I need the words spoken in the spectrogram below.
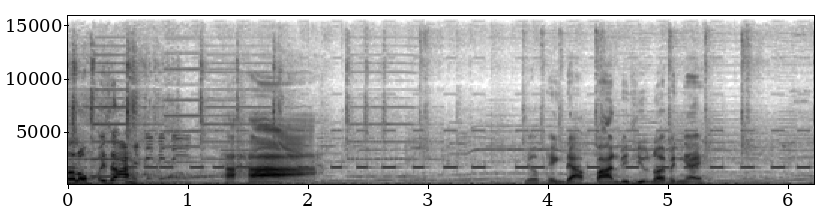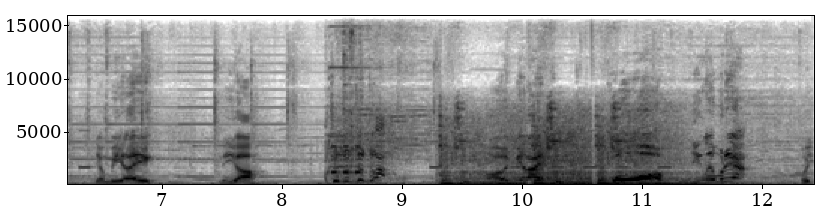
สลบไปซะฮ่าฮ่าเจอเพลงดาบปานวิทยุหน่อยเป็นไง ยังมีอะไรอีก นี่เหรอชัวชัวชัวอ๋อไม่มีอะไรโอ้ยิงอะไรวะเนี่ยเฮ้ย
